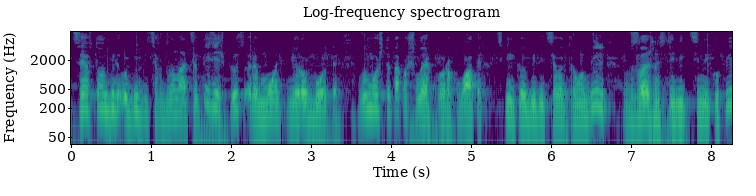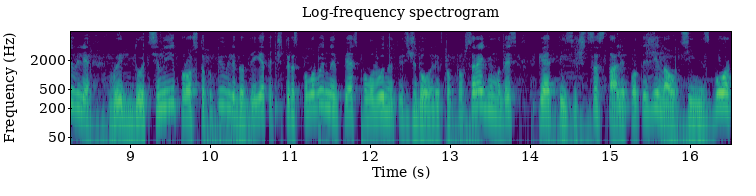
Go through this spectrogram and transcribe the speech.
Цей автомобіль обійдеться в 12 тисяч плюс ремонтні роботи. Ви можете також легко рахувати, скільки обійдеться електромобіль, в залежності від ціни купівлі. Ви до ціни просто купівлі додаєте 4,5-5,5 тисяч доларів. Тобто в середньому десь 5 тисяч. Це сталі платежі на аукційний збор,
